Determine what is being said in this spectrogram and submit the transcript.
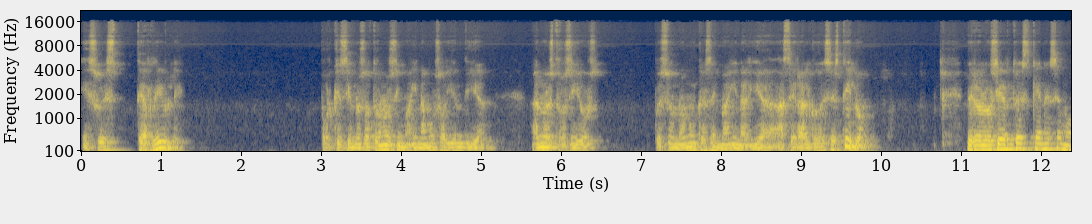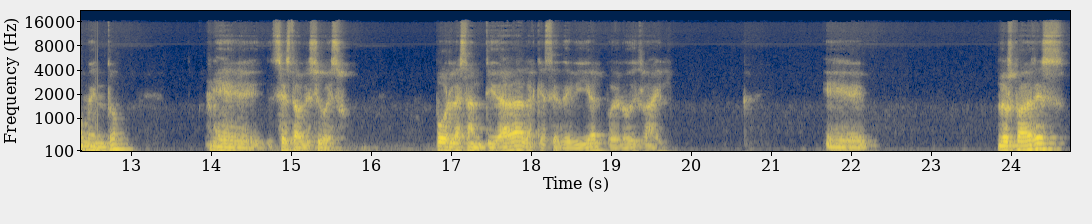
eso es terrible. Porque si nosotros nos imaginamos hoy en día a nuestros hijos, pues uno nunca se imaginaría hacer algo de ese estilo. Pero lo cierto es que en ese momento eh, se estableció eso, por la santidad a la que se debía el pueblo de Israel. Eh, los padres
